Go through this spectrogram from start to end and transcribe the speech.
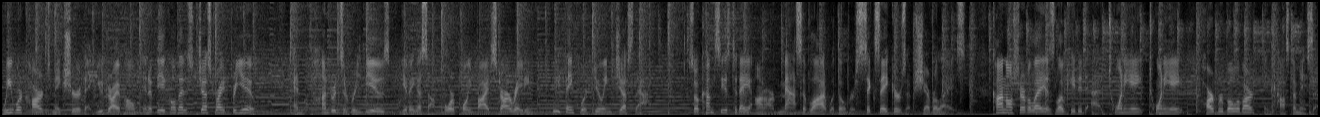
We work hard to make sure that you drive home in a vehicle that is just right for you. And with hundreds of reviews giving us a 4.5 star rating, we think we're doing just that. So come see us today on our massive lot with over 6 acres of Chevrolets. Connell Chevrolet is located at 2828 Harbor Boulevard in Costa Mesa.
